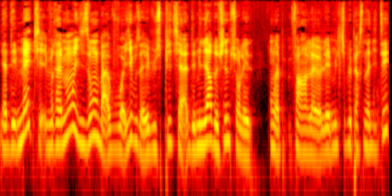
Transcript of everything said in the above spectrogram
il y a des mecs vraiment, ils ont, bah vous voyez, vous avez vu Split, il y a des milliards de films sur les on a, enfin les multiples personnalités.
